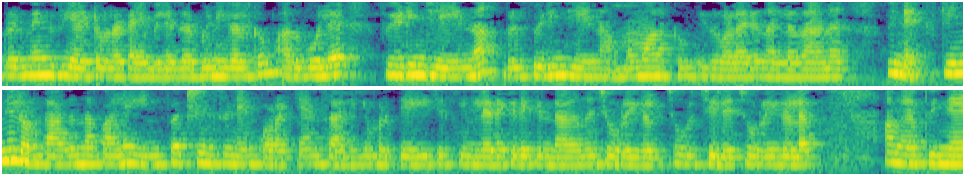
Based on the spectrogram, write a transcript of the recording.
പ്രഗ്നൻസി ആയിട്ടുള്ള ടൈമിൽ ഗർഭിണികൾക്കും അതുപോലെ ഫീഡിങ് ചെയ്യുന്ന ബ്രസ്റ്റ് ഫീഡിങ് ചെയ്യുന്ന അമ്മമാർക്കും ഇത് വളരെ നല്ലതാണ്. പിന്നെ സ്കിന്നിൽ ഉണ്ടാകുന്ന പല ഇൻഫെക്ഷൻസിനെയും കുറയ്ക്കാൻ സാധിക്കും. പ്രത്യേകിച്ച് സ്കിന്നിൽ ഇടയ്ക്കിടയ്ക്ക് ഉണ്ടാകുന്ന ചൊറികൾ ചൊറിച്ചിൽ ചൊറികൾ അങ്ങനെ പിന്നെ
